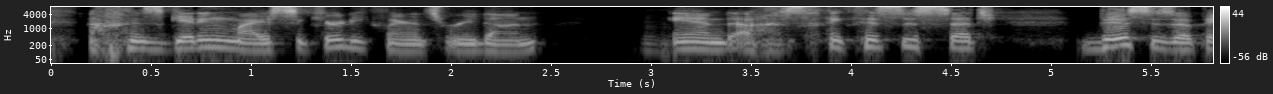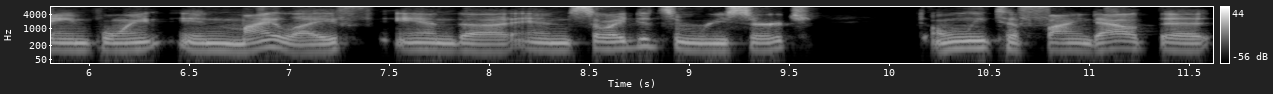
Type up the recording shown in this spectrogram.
I was getting my security clearance redone. And I was like, this is such, this is a pain point in my life, and uh, and so I did some research, only to find out that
